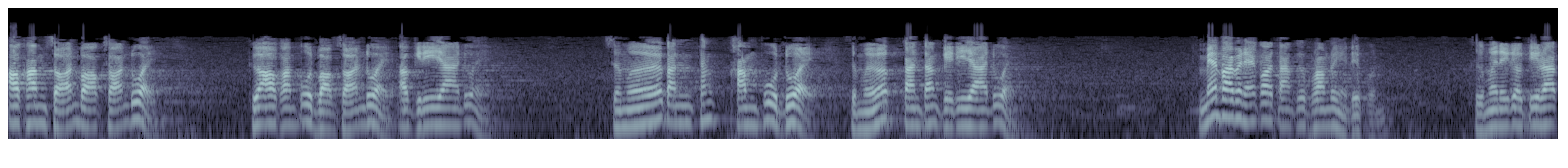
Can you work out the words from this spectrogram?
เอาคำสอนบอกสอนด้วย คือเอาคำพูดบอกสอนด้วย เอากิริยาด้วย เสมอกันทั้งคำพูดด้วย เสมอกันทั้งกิริยาด้วย แม้พาไปไหนก็ตามคือพร้อมด้วยเหตุด้วยผล คือไม่ได้เลือกที่รัก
